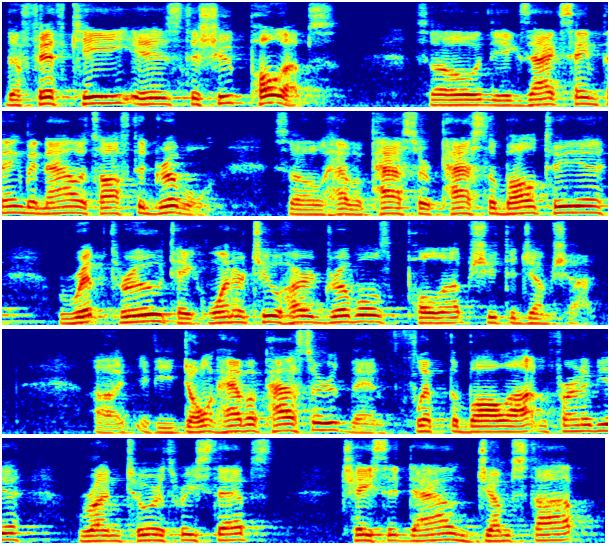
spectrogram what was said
the fifth key is to shoot pull ups. So the exact same thing, but now it's off the dribble. So have a passer pass the ball to you, rip through, take one or two hard dribbles, pull up, shoot the jump shot. Uh, if you don't have a passer, then flip the ball out in front of you, run two or three steps, chase it down, jump stop,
